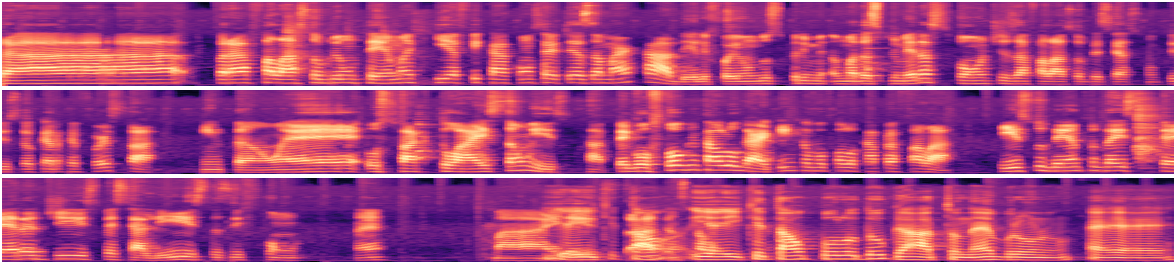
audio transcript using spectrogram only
para falar sobre um tema que ia ficar com certeza marcado. Ele foi um dos uma das primeiras fontes a falar sobre esse assunto, isso eu quero reforçar. Então, é os factuais são isso. Tá? Pegou fogo em tal lugar, quem que eu vou colocar para falar? Isso dentro da esfera de especialistas e fontes, né? Mas, e, aí que tá, e aí que tá o pulo do gato, né, Bruno? É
